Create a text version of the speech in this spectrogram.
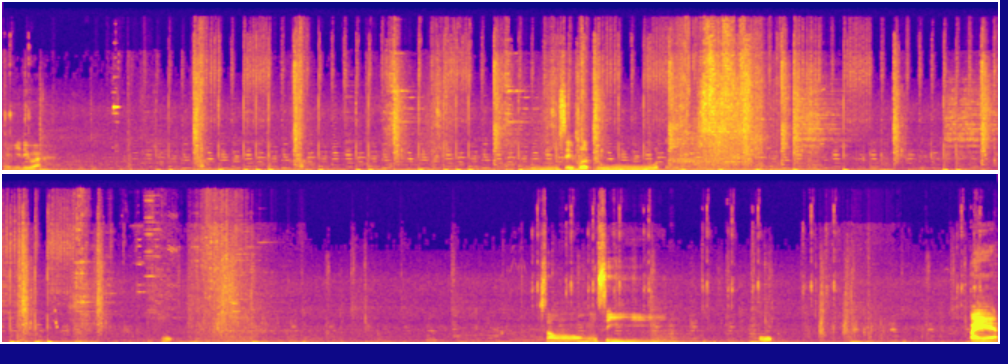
อย่างนี้ดีกว่าอือเซเบอร์ทูธ สี่หกแปด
